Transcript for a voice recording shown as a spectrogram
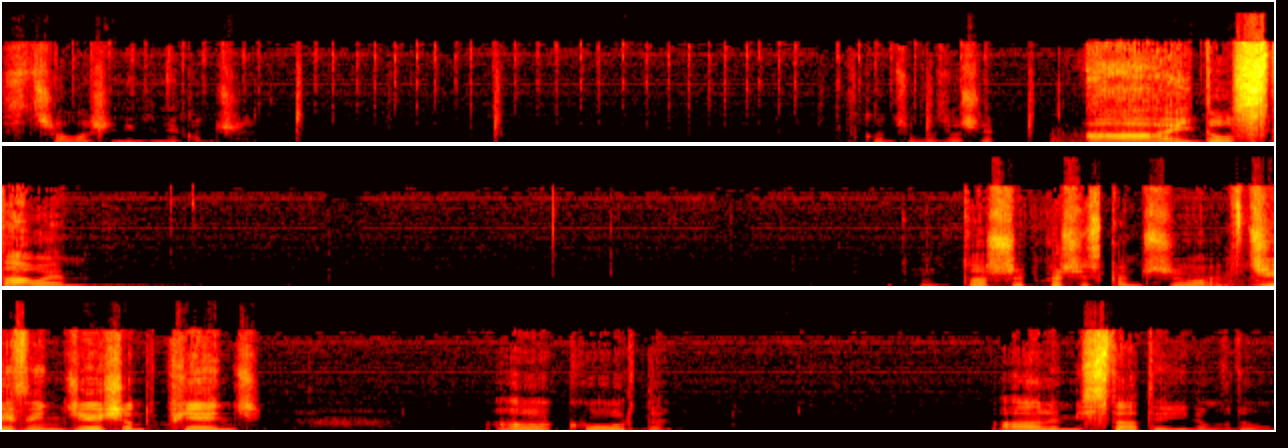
Strzała się nigdy nie kończy. W końcu go zacznie... Aj, dostałem. No To szybko się skończyło. 95! O kurde. Ale mi staty idą w dół.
